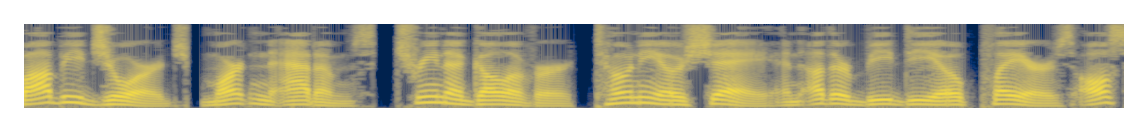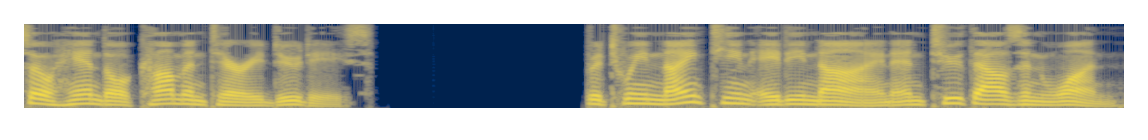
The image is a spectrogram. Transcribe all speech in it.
Bobby George, Martin Adams, Trina Gulliver, Tony O'Shea and other BDO players also handle commentary duties. Between 1989 and 2001,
